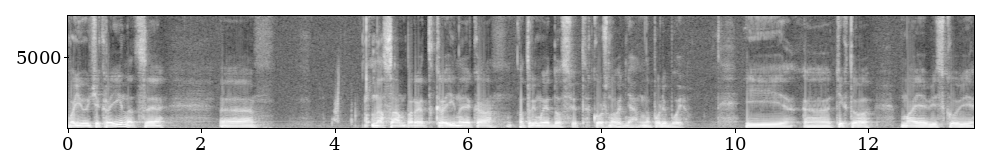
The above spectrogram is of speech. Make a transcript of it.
Воююча країна це е, насамперед країна, яка отримує досвід кожного дня на полі бою. І е, ті, хто має військові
